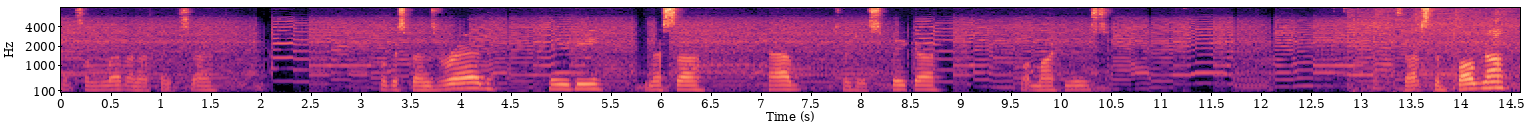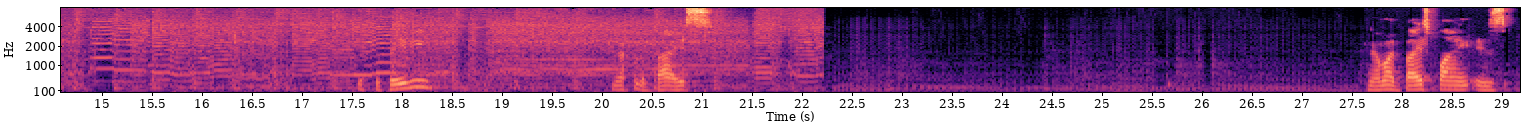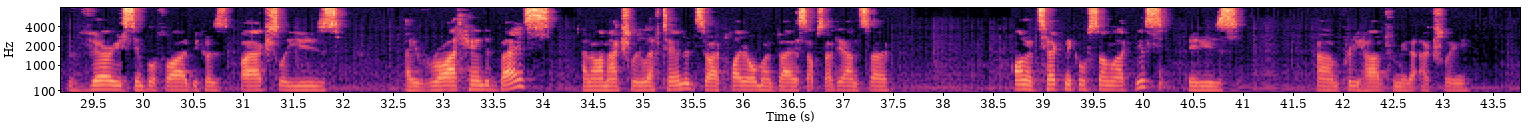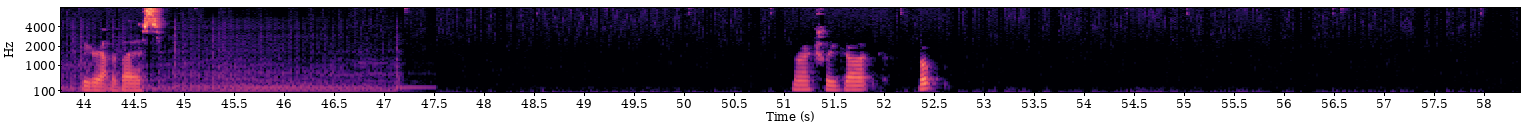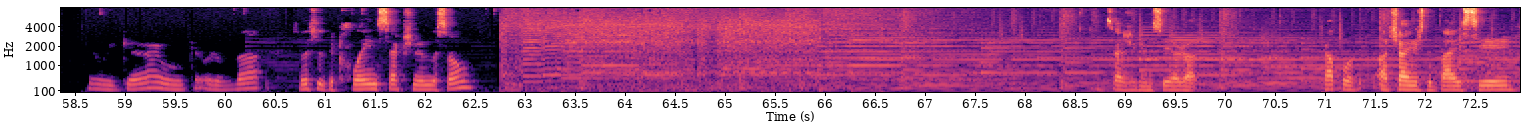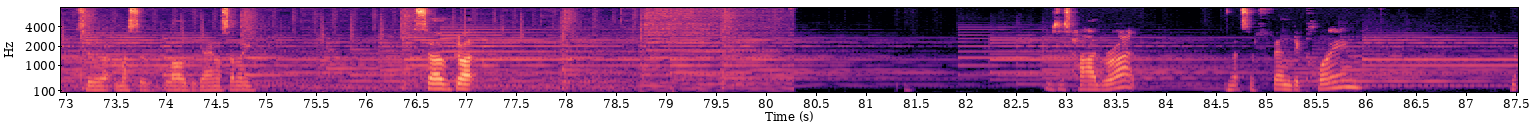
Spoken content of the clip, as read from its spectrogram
That's 11, I think so. Burns Red, Peavey, Mesa, Cab, the speaker, what mic used. So that's the Bogner with the Peavey. Now for the bass. Now my bass playing is very simplified because I actually use a right-handed bass and I'm actually left-handed so I play all my bass upside down so on a technical song like this it is um, pretty hard for me to actually figure out the bass. I actually got, oh, There we go, we'll get rid of that. So this is the clean section in the song. So as you can see I got a couple of, I changed the bass here to, I must have lowered the gain or something. So I've got This is hard right. And that's a fender clean.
